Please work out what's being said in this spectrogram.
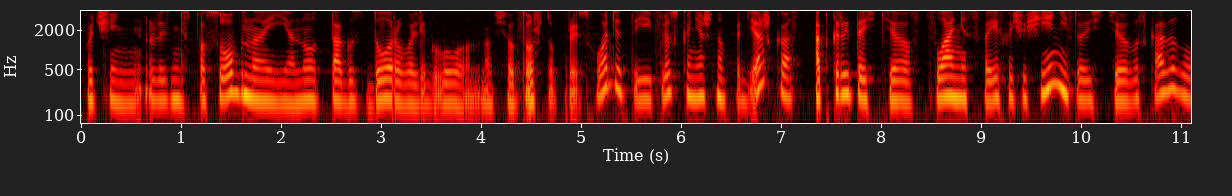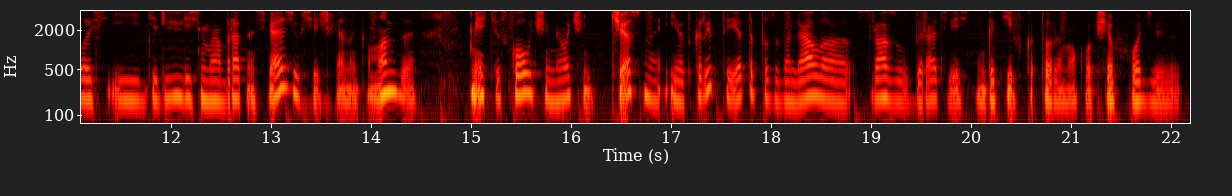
очень жизнеспособно, и оно так здорово легло на все то, что происходит. И плюс, конечно, поддержка, открытость э, в плане своих ощущений, то есть э, высказывалась и делились мы обратной связью, все члены команды, вместе с коучами очень честно и открыто, и это позволяло сразу убирать весь негатив, который мог вообще в ходе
